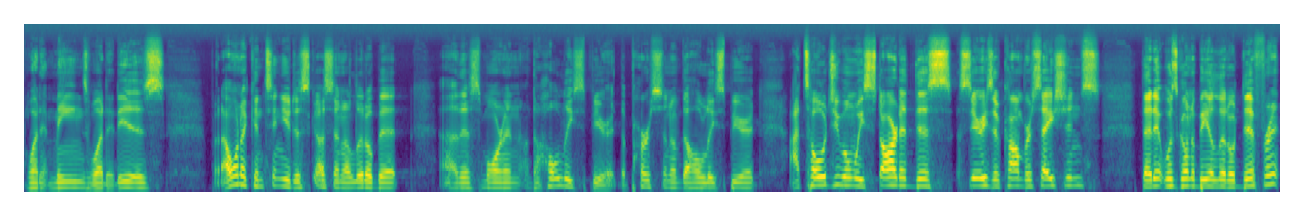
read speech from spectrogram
what it means, what it is. But I want to continue discussing a little bit uh, this morning the Holy Spirit, the person of the Holy Spirit. I told you when we started this series of conversations that it was going to be a little different.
